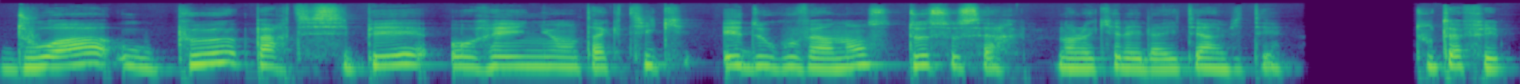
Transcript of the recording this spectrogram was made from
doit ou peut participer aux réunions tactiques et de gouvernance de ce cercle dans lequel il a été invité? Tout à fait.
